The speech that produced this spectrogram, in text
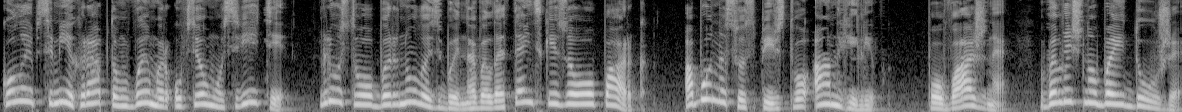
Коли б сміх раптом вимер у всьому світі, людство обернулось би на велетенський зоопарк або на суспільство ангелів, поважне, велично байдуже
